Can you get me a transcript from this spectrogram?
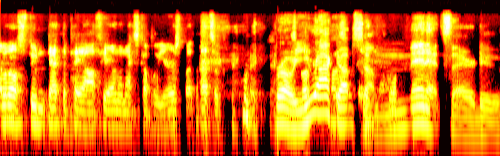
a little student debt to pay off here in the next couple of years, but that's okay. Bro, you So- racked up some minutes there, dude.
